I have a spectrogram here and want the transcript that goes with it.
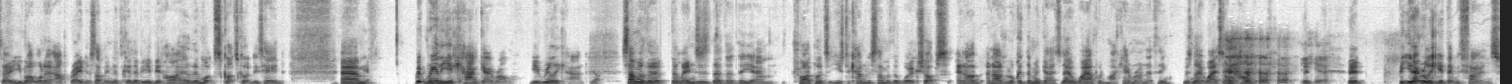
So you might want to upgrade to something that's going to be a bit higher than what Scott's got in his head. Um, Yeah. But really, you can't go wrong. You really can't. No. Some of the the lenses, the the, the um, tripods that used to come to some of the workshops, and I'd and I'd look at them and go, "There's no way I'm putting my camera on that thing. There's no way it's not going to hold it." yeah. But but you don't really get that with phones.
